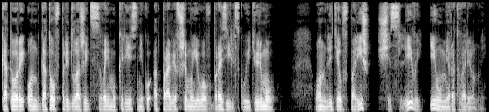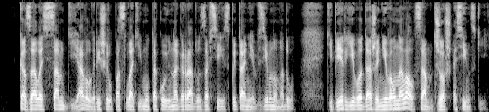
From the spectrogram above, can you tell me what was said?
который он готов предложить своему крестнику, отправившему его в бразильскую тюрьму. Он летел в Париж счастливый и умиротворенный. Казалось, сам дьявол решил послать ему такую награду за все испытания в земном аду. Теперь его даже не волновал сам Джордж Осинский.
